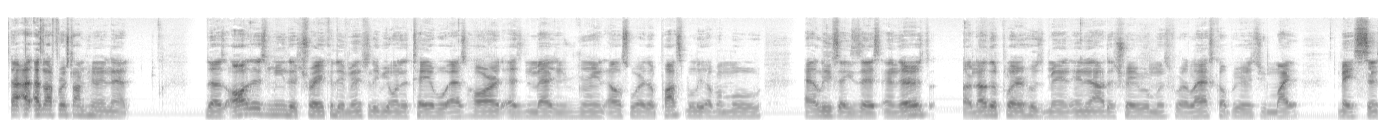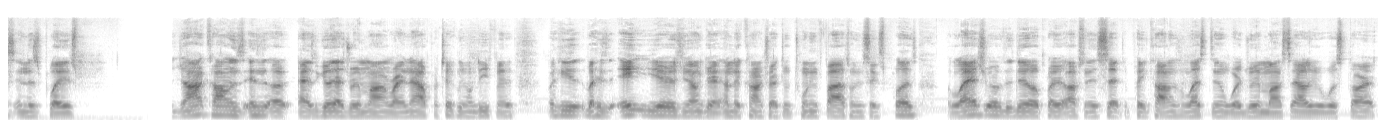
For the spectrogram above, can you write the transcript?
that's my first time hearing that. Does all this mean the trade could eventually be on the table as hard as Imagine Green elsewhere? The possibility of a move at least exists, and there's another player who's been in and out of the trade rumors for the last couple years who might make sense in this place. John Collins isn't uh, as good as Draymond right now, particularly on defense, but he but he's eight years younger and under contract of 25, 26 plus. The last year of the deal, player option is set to pay Collins less than where Draymond's salary would start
